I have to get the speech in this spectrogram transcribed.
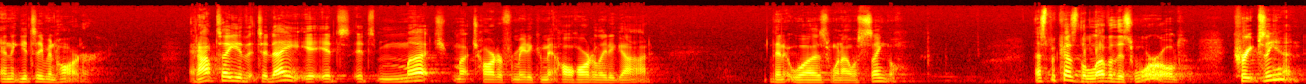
And it gets even harder. And I'll tell you that today it's, it's much, much harder for me to commit wholeheartedly to God than it was when I was single. That's because the love of this world creeps in.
